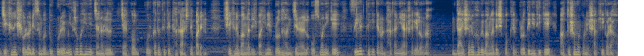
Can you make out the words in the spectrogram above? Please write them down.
যেখানে ষোলো ডিসেম্বর দুপুরে মিত্রবাহিনীর জেনারেল জ্যাকব কলকাতা থেকে ঢাকা আসতে পারেন। সেখানে বাংলাদেশ বাহিনীর প্রধান জেনারেল ওসমানীকে সিলেট থেকে কেন ঢাকা নিয়ে আসা গেল না? দায়সারাভাবে বাংলাদেশ পক্ষের প্রতিনিধিকে আত্মসমর্পণে সাক্ষী করা হয়।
